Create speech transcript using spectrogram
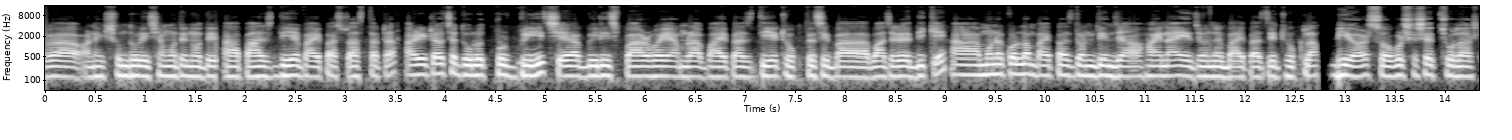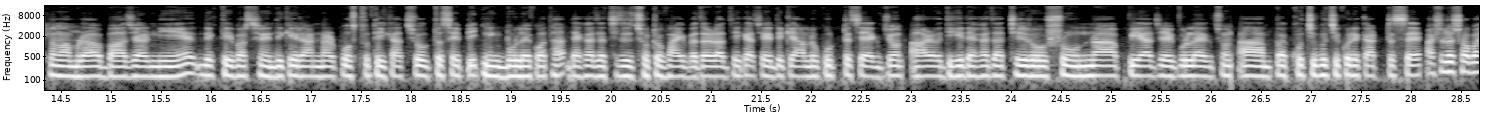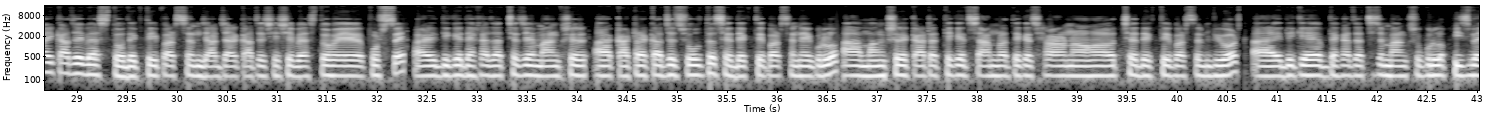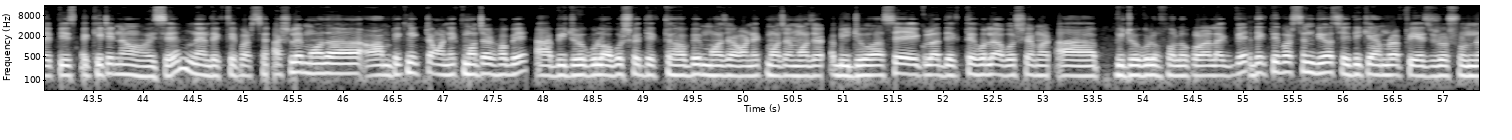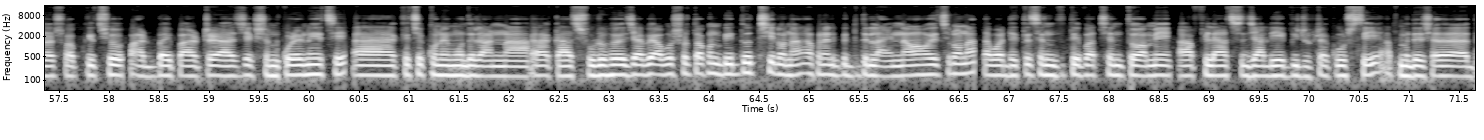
অনেক সুন্দর ইছামতি নদীর পাশ দিয়ে বাইপাস রাস্তাটা। আর এটা হচ্ছে দৌলতপুর ব্রিজ ব্রিজ পার হয়ে আমরা বাইপাস দিয়ে ঢুকতেছি বা, বাজারের দিকে। মনে করলাম বাইপাস অনেকদিন যাওয়া হয় না এই জন্য বাইপাস দিয়ে ঢুকলাম। ভিওয়ার্স অবশেষে চলে আসলাম আমরা বাজার নিয়ে। দেখতেই পাচ্ছেন এদিকে রান্নার প্রস্তুতি কাজ চলতেছে পিকনিক বলে কথা। দেখা যাচ্ছে যে ছোট ভাই বেদারা ঠিক আছে, এদিকে আলু কুটতেছে একজন, আর ওইদিকে দেখা যাচ্ছে রসুন, না, পেঁয়াজ এগুলো একজন কুচি কুচি করে কাটতেছে। আসলে সবাই কাজে ব্যস্ত, দেখতেই পারছেন যার যার কাজে শেষে ব্যস্ত হয়ে পড়ছে। আর এদিকে দেখা যাচ্ছে যে মাংসের কাটার কাজে চলতেছে, দেখতে পারছেন এগুলো। মাংসের কাটা থেকে চামড়া থেকে ছাড়ানো হচ্ছে, দেখতে পারছেন ভিউয়ার এদিকে দেখা যাচ্ছে যে মাংসগুলো পিস বাই পিস কেটে নেওয়া হয়েছে দেখতে পারছেন। আসলে মজা পিকনিকটা অনেক মজার হবে। আর ভিডিওগুলো অবশ্যই দেখতে হবে। মজার অনেক মজার মজার ভিডিও আছে। এগুলা দেখতে হলে অবশ্যই আমার ভিডিওগুলো ফলো করা লাগবে। দেখতে পারছেন বিয়স এদিকে আমরা পেঁয়াজ, রসুন, সবকিছু পার্ট বাই পার্ট সেকশন করে নিয়েছি। কিছুক্ষণের মধ্যে রান্না কাজ শুরু হয়ে যাবে। অবশ্য তখন বিদ্যুৎ ছিল না ওখানে বিদ্যুতের লাইন নেওয়া হয়েছিল না। তারপর দেখতেছেন, দেখতে পাচ্ছেন তো আমি ফ্ল্যাশ জ্বালিয়ে ভিডিওটা করছি আপনাদের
